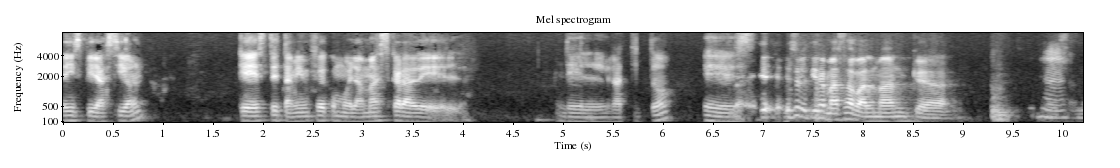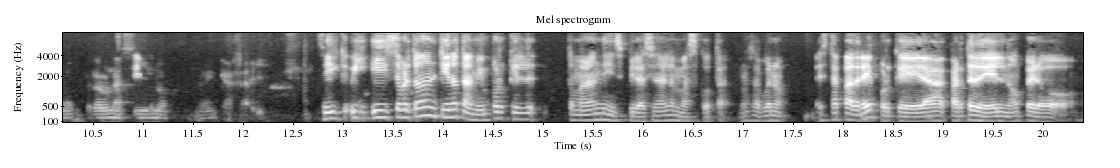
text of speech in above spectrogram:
de inspiración, que este también fue como la máscara del, del gatito. Es... Eso le tira más a Balman que a... Pero aún así no, no encaja ahí. Sí, y, y, sobre todo no entiendo también por qué le tomaron de inspiración a la mascota. O sea, bueno, está padre porque era parte de él, ¿no? Pero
